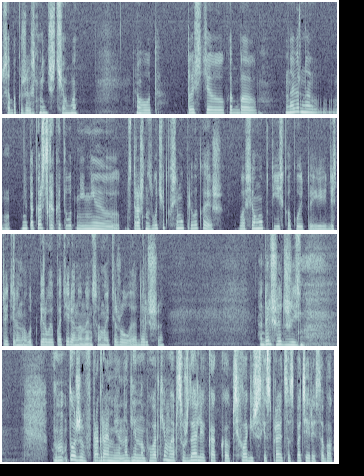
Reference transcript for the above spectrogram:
собака живет меньше, чем мы. Вот. То есть, э, как бы, наверное, мне так кажется, как это вот не, не страшно звучит, ко всему привыкаешь во всем опыт есть какой-то. И действительно, вот первая потеря, она, наверное, самая тяжелая, а дальше... А дальше это жизнь. Тоже в программе «На длинном поводке» мы обсуждали, как психологически справиться с потерей собак,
